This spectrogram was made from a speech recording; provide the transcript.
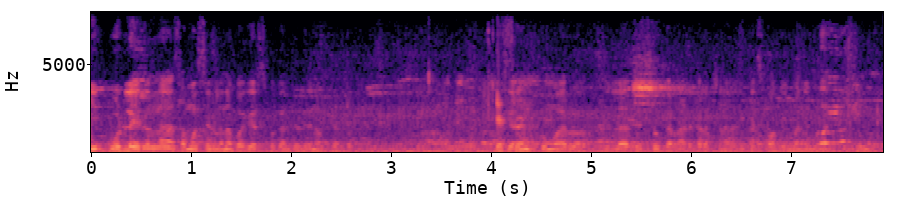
ಈ ಕೂಡಲೇ ಇದನ್ನು ಸಮಸ್ಯೆಗಳನ್ನು ಬಗೆಹರಿಸ್ಬೇಕಂತ ಹೇಳಿ ನಾವು ಕೇಳ್ತೀವಿ. ಕಿರಣ್ ಕುಮಾರ್ ಜಿಲ್ಲಾಧ್ಯಕ್ಷರು ಕರ್ನಾಟಕ ರಕ್ಷಣಾ ವೇದಿಕೆ ಸ್ವಾಭಿಮಾನಿ ಶಿವಮೊಗ್ಗ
